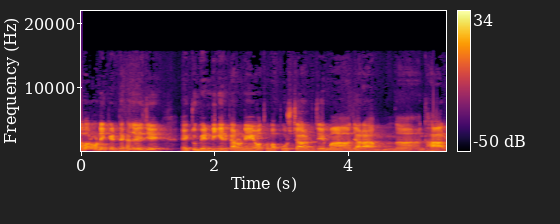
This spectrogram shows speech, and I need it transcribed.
আবার অনেকের দেখা যায় যে একটু বেন্ডিংয়ের কারণে অথবা পোস্টার যে মা, যারা ঘাড়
